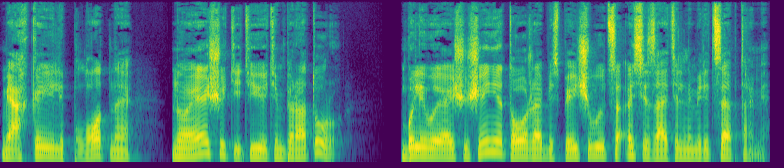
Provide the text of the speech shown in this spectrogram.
мягкая или плотная, но и ощутить ее температуру. Болевые ощущения тоже обеспечиваются осязательными рецепторами.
